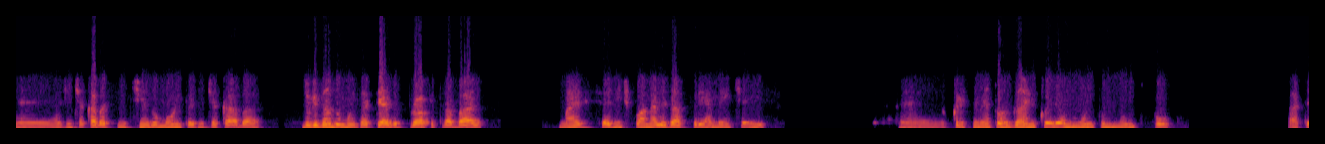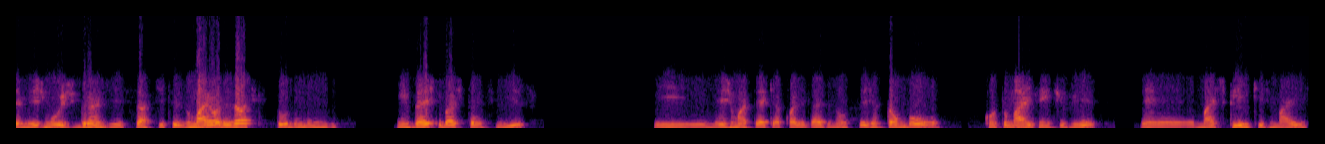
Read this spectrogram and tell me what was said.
É, a gente acaba sentindo muito, a gente acaba duvidando muito até do próprio trabalho, mas se a gente for analisar friamente, é isso. É, o crescimento orgânico ele é muito, muito pouco até mesmo os grandes artistas, os maiores, eu acho que todo mundo investe bastante nisso. E mesmo até que a qualidade não seja tão boa, quanto mais gente vê, é, mais cliques, mais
